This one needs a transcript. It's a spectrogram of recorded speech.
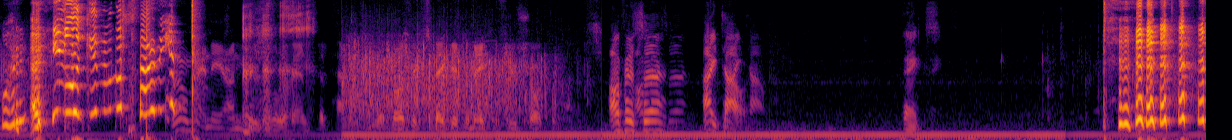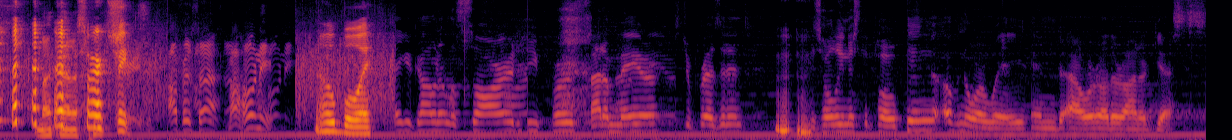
What? Are you looking at the podium? So many unusual events have happened. We're both expected to make a few short remarks. Officer Hightower. Thanks. My kind of speech. Perfect. Officer Mahoney. Oh boy. Thank you, Commandant Lassard, Chief Hurst, Madam Mayor, Mr. President, Mm-mm. His Holiness the Pope, King of Norway, and our other honored guests.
